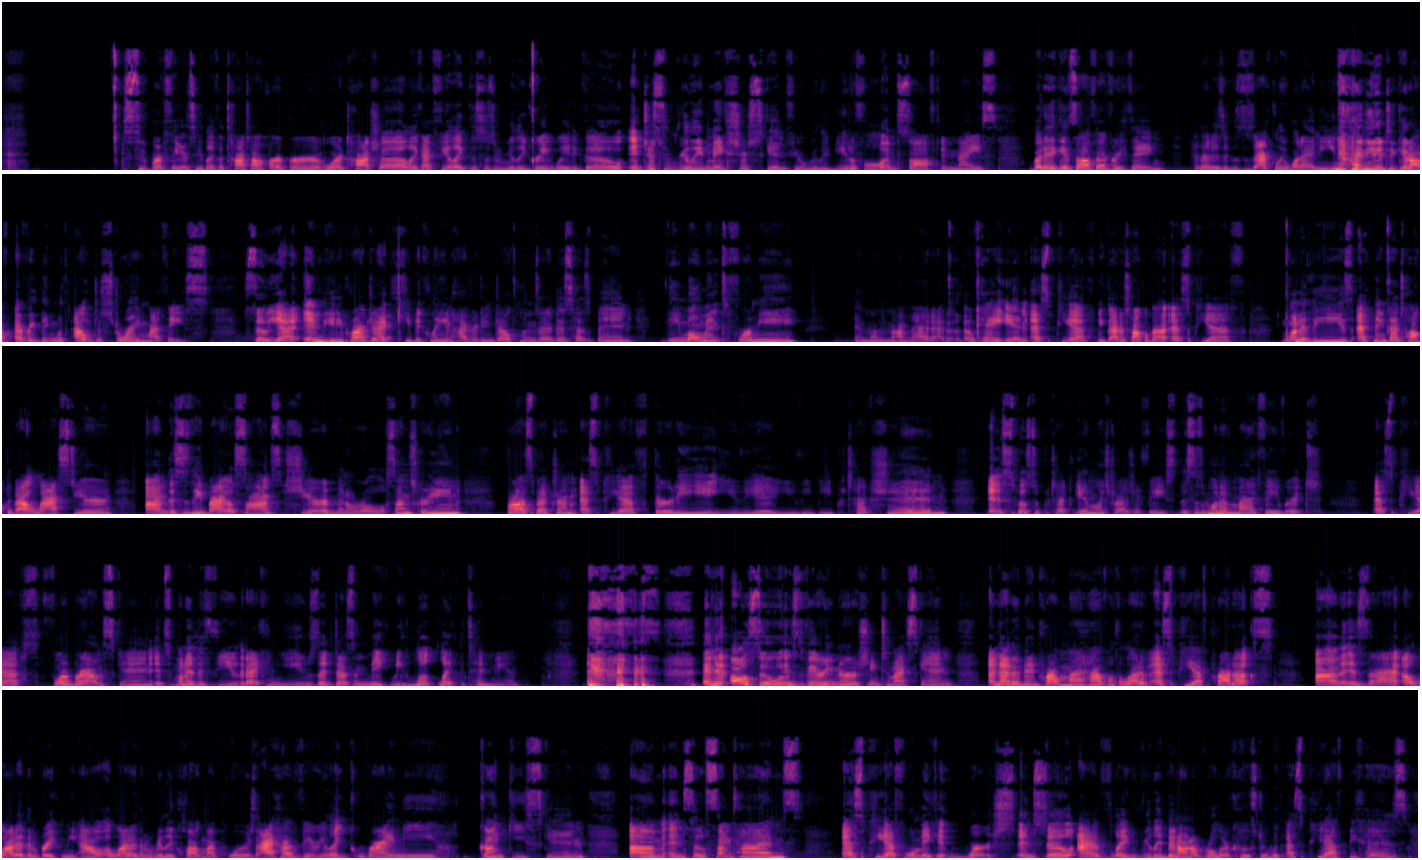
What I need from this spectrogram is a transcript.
super fancy like a Tata Harper or a Tatcha. Like I feel like this is a really great way to go. It just really makes your skin feel really beautiful and soft and nice, but it gets off everything. And that is exactly what I need. I needed to get off everything without destroying my face. So yeah, INNBEAUTY Project, Keep It Clean Hydrating Gel Cleanser. This has been the moment for me and I'm not mad at it. Okay, in SPF, we gotta talk about SPF. One of these, I think I talked about last year, um, this is the Biossance Sheer Mineral Sunscreen. Broad spectrum SPF 30, UVA, UVB protection. And it's supposed to protect and moisturize your face. This is one of my favorite SPFs for brown skin. It's one of the few that I can use that doesn't make me look like the Tin Man. and it also is very nourishing to my skin. Another big problem I have with a lot of SPF products um, is that a lot of them break me out. A lot of them really clog my pores. I have very like grimy, gunky skin. Um, and so sometimes SPF will make it worse. And so I've like really been on a roller coaster with SPF because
